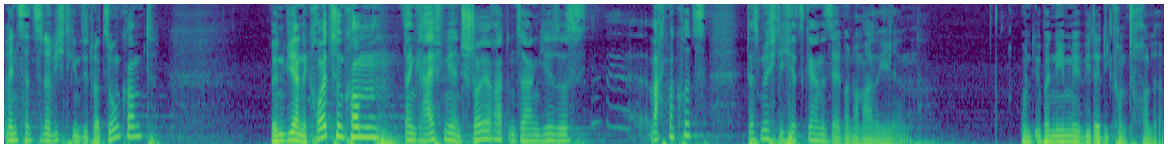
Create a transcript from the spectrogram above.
wenn es dann zu einer wichtigen Situation kommt, wenn wir an eine Kreuzung kommen, dann greifen wir ins Steuerrad und sagen, Jesus, wacht mal kurz, das möchte ich jetzt gerne selber nochmal regeln. Und übernehme wieder die Kontrolle.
